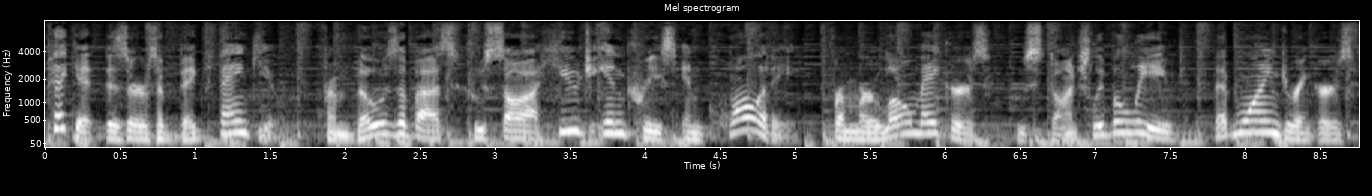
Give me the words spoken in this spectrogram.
Pickett deserves a big thank you from those of us who saw a huge increase in quality from Merlot makers who staunchly believed that wine drinkers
